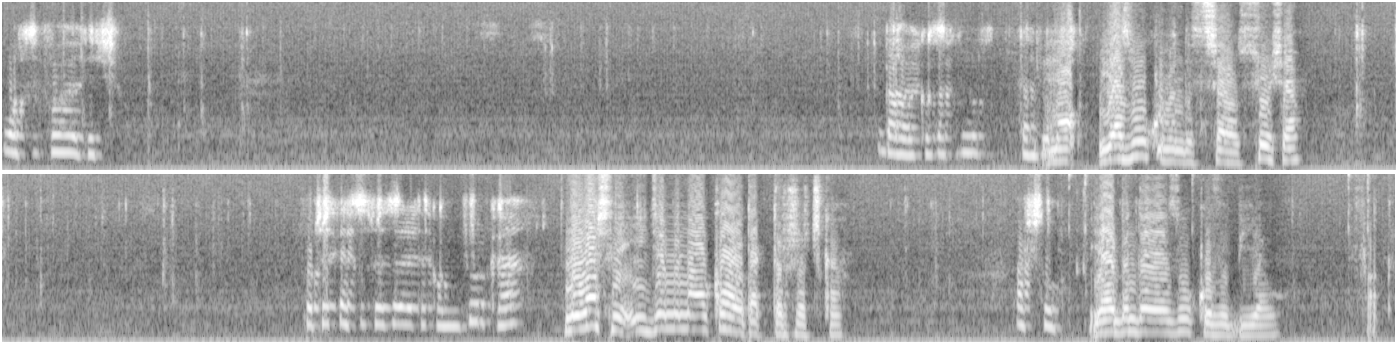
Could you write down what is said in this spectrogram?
Łatwo powiedzieć. Dawaj, kozak, no tam wiesz. No, ja z łuku będę strzelał, zsuń się. Poczekaj, sobie zrobię taką dziurkę. No właśnie, idziemy naokoło tak troszeczkę. Aż tu. Ja będę je z łuku wybijał. Fuck.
